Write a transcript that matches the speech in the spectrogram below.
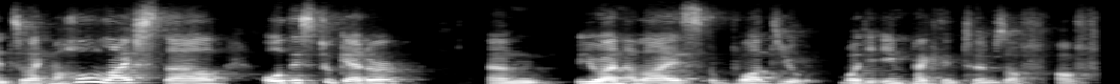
and so like my whole lifestyle, all this together um, you analyze what you what you impact in terms of, of,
